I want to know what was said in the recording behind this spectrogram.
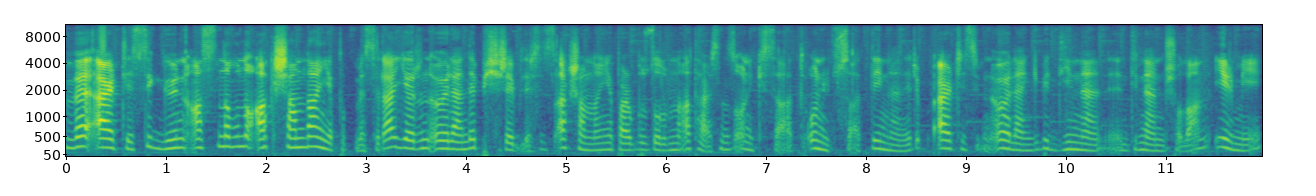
Ve ertesi gün aslında bunu akşamdan yapıp mesela yarın öğlende pişirebilirsiniz. Akşamdan yapar buzdolabına atarsınız 12 saat 13 saat dinlendirip ertesi gün öğlen gibi dinlen, dinlenmiş olan irmiği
